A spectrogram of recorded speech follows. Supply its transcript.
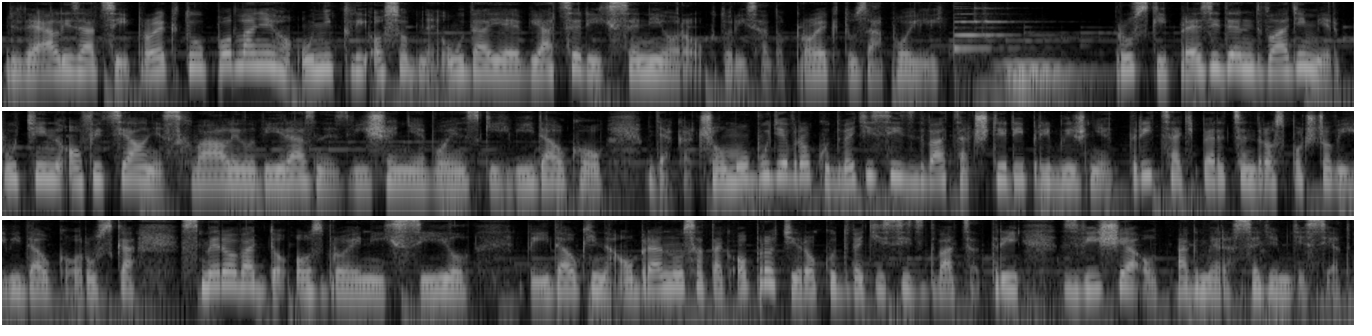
Pri realizácii projektu podľa neho unikli osobné údaje viacerých seniorov, ktorí sa do projektu zapojili. Ruský prezident Vladimír Putin oficiálne schválil výrazné zvýšenie vojenských výdavkov, vďaka čomu bude v roku 2024 približne 30% rozpočtových výdavkov Ruska smerovať do ozbrojených síl. Výdavky na obranu sa tak oproti roku 2023 zvýšia o takmer 70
